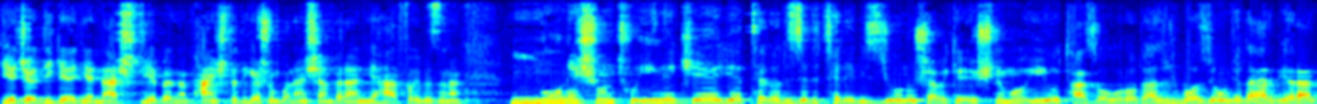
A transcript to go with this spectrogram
یه جا دیگه یه نشریه بدن. پنج تا دیگهشون بلندشن برن یه حرفایی بزنن. نونشون تو اینه که یه تعداد زیادی تلویزیون و شبکه اجتماعی و تظاهرات از اون بازی اونجا در بیارن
